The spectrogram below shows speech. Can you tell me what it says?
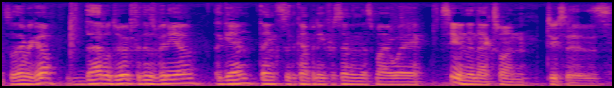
So there we go. That'll do it for this video. Again, thanks to the company for sending this my way. See you in the next one. Deuces.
